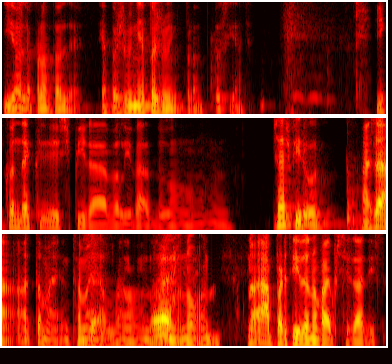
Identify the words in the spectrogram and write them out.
e olha, pronto, olha, é para junho, é para junho, pronto, paciência. E quando é que expira a validade do. Já expirou. Ah, já? Ah, também, também já. ele não, não, ah. não, não, à partida não vai precisar disso.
